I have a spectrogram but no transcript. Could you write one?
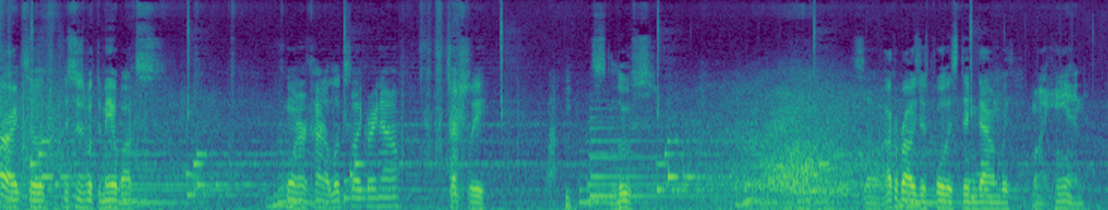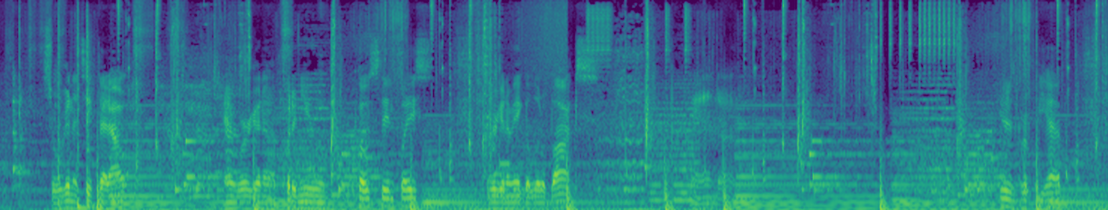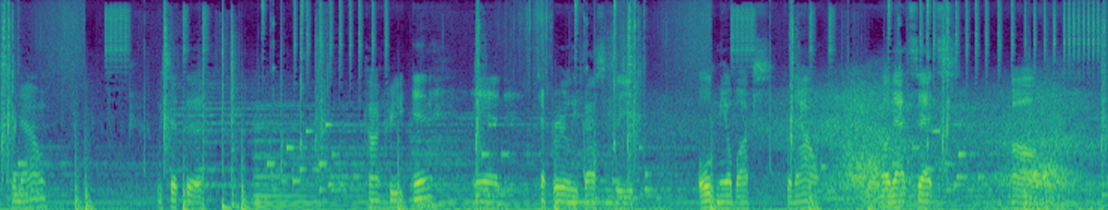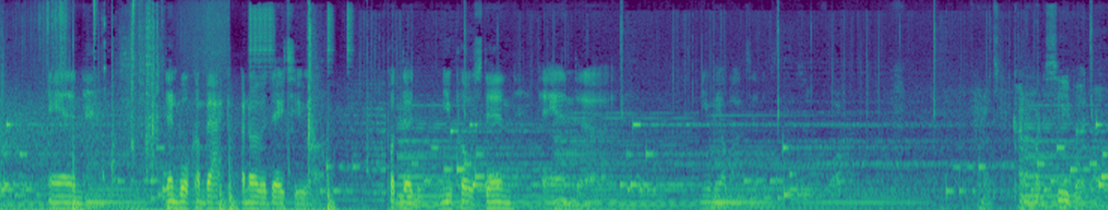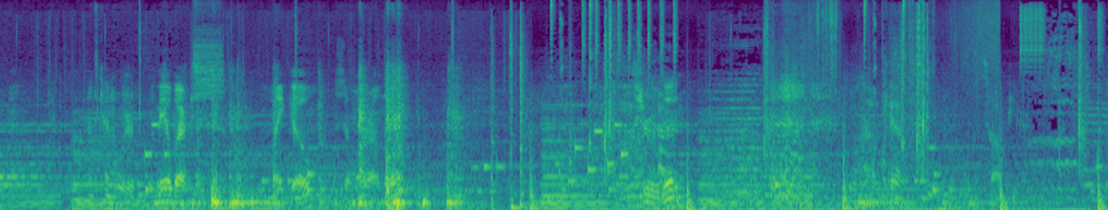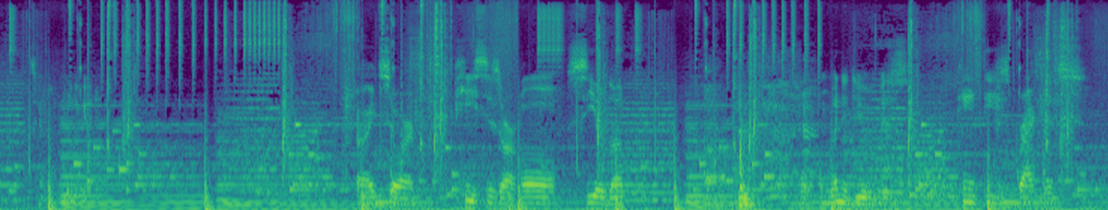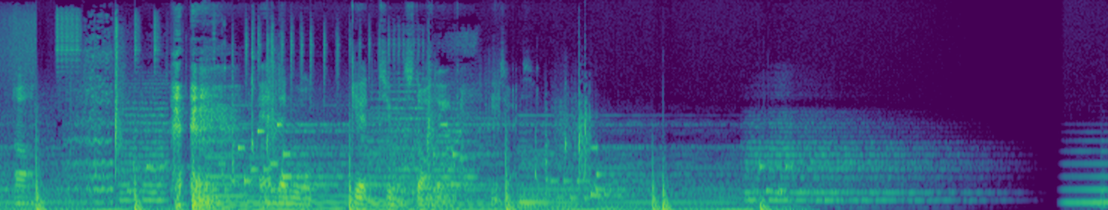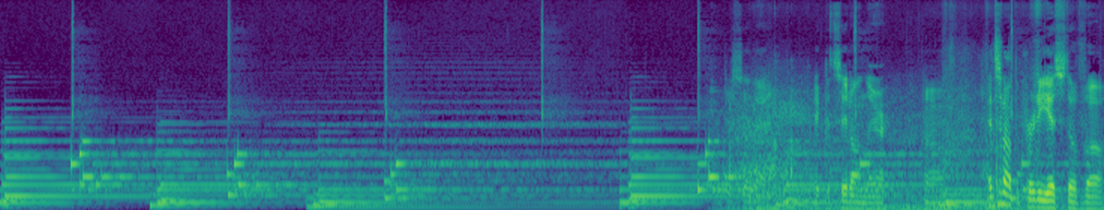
Alright, so this is what the mailbox corner kind of looks like right now. It's actually it's loose. So I could probably just pull this thing down with my hand. So we're gonna take that out and we're gonna put a new post in place. We're gonna make a little box and uh, here's what we have for now. We set the concrete in and temporarily fasten the old mailbox for now while that sets um, and then we'll come back another day to uh, put the new post in and uh, new mailbox in. It's kind of hard to see, but um, that's kind of where the mailbox might go, somewhere around there. Sure is. And we'll a cap on the top here. It's gonna look really good. Alright, so our pieces are all sealed up. Um, what I'm gonna do is paint these brackets. Um, and then we'll get to installing these guys. Just so that it could sit on there. Um, it's not the prettiest of uh,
